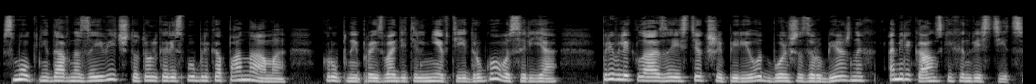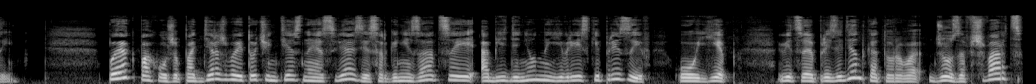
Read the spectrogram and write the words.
смог недавно заявить, что только Республика Панама, крупный производитель нефти и другого сырья, привлекла за истекший период больше зарубежных американских инвестиций. ПЭК, похоже, поддерживает очень тесные связи с организацией «Объединенный еврейский призыв» ОЕП, вице-президент которого Джозеф Шварц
